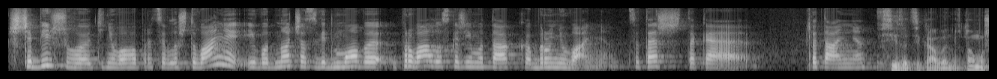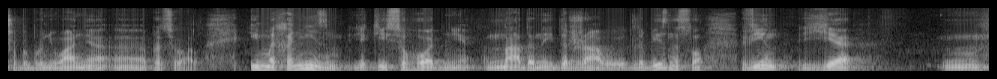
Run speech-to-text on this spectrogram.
ще більшого тіньового працевлаштування і водночас відмови провалу, скажімо так, бронювання? Це теж таке питання. Всі зацікавлені в тому, щоб бронювання е, працювало. І механізм, який сьогодні наданий державою для бізнесу, він є м,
